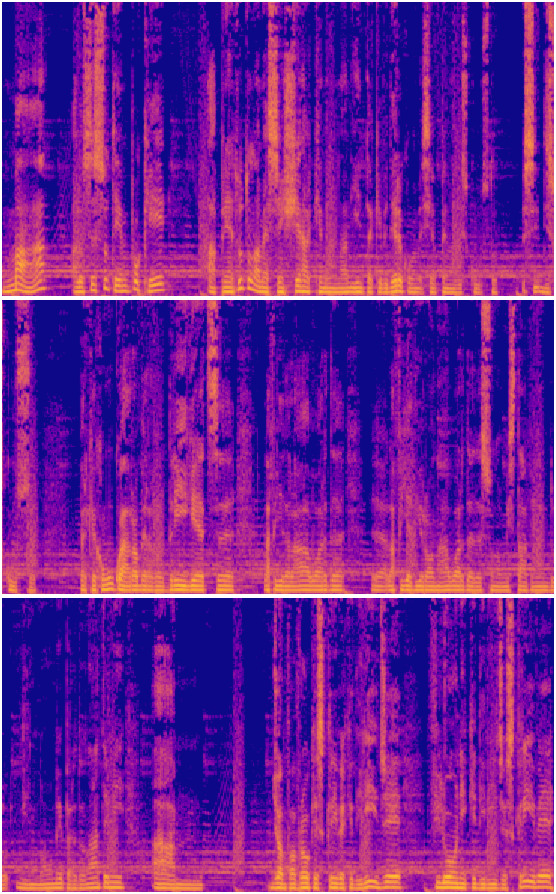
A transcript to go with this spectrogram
ma allo stesso tempo che ha prima di tutto una messa in scena che non ha niente a che vedere come si è appena discusso, si, discusso perché comunque ha Robert Rodriguez, la figlia della Howard, eh, la figlia di Ron Howard, adesso non mi sta venendo il nome, perdonatemi, ha um, John Favreau che scrive e che dirige, Filoni che dirige e scrive,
